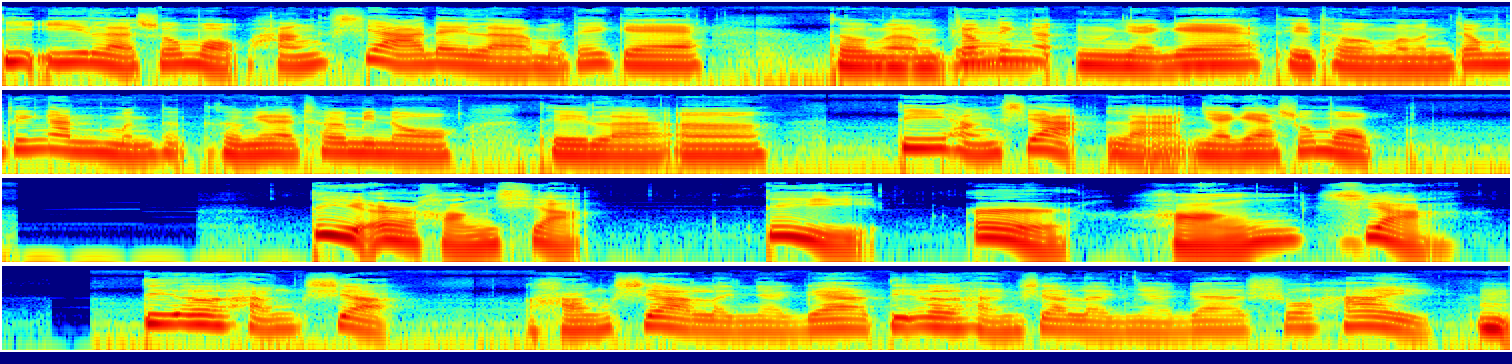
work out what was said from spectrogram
Đi y là số 1, hãng xa ở đây là một cái ga. Thường là Nhà trong ga. tiếng Anh, ừ, nhà ga thì thường mà mình trong tiếng Anh mình thường, thường nghe là terminal thì là uh, đi hãng xa là nhà ga số 1. 第二航厦，第二航厦， Ti ơ hãng xa. Hãng xa là nhà ga, ti ơ hãng xa là nhà ga số 2. Ừ.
